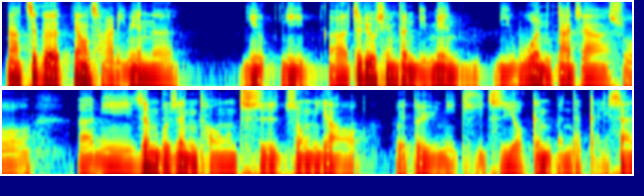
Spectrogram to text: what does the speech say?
那这个调查里面呢，你你呃这六千份里面，你问大家说。呃，你认不认同吃中药会对于你体质有根本的改善？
